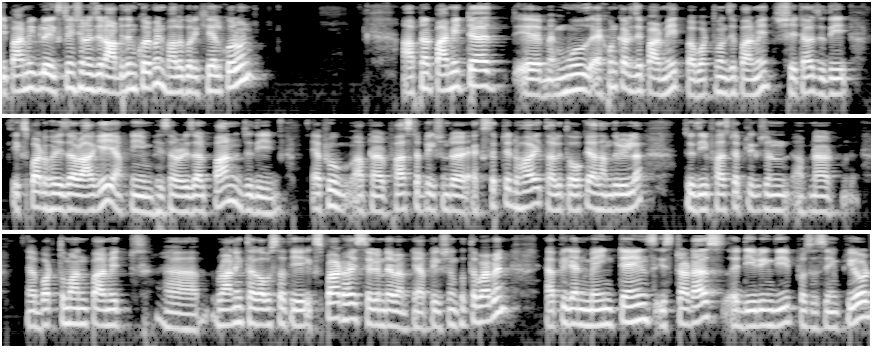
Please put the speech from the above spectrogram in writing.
এই পারমিটগুলো এক্সটেনশনের জন্য আবেদন করবেন, ভালো করে খেয়াল করুন। আপনার পারমিটটা মূল এখনকার যে পারমিট বা বর্তমান যে পারমিট সেটা যদি এক্সপার্ট হয়ে যাওয়ার আগেই আপনি ভিসার রেজাল্ট পান, যদি অ্যাপ্রুভ আপনার ফার্স্ট অ্যাপ্লিকেশনটা অ্যাকসেপ্টেড হয়, তাহলে তো ওকে আলহামদুলিল্লাহ। যদি ফার্স্ট অ্যাপ্লিকেশন আপনার বর্তমান পারমিট রানিং থাকা অবস্থাতে এক্সপায়ার্ড হয়। সেকেন্ড টাইম আপনি অ্যাপ্লিকেশন করতে পারবেন। Applicant maintains status during the processing period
